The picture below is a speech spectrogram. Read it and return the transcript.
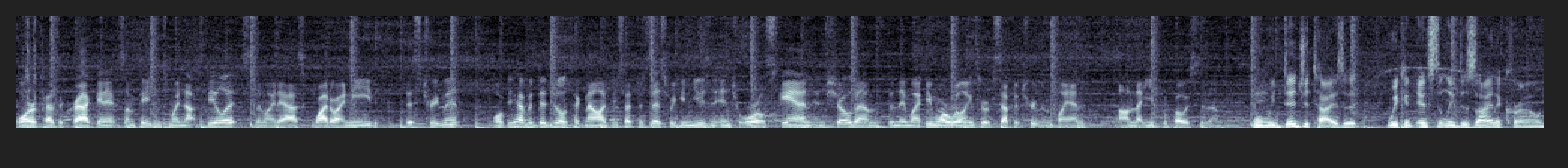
or if it has a crack in it, some patients might not feel it, so they might ask, why do I need this treatment? Well, if you have a digital technology such as this, we can use an intraoral scan and show them, then they might be more willing to accept a treatment plan um, that you propose to them. When we digitize it, we can instantly design a crown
